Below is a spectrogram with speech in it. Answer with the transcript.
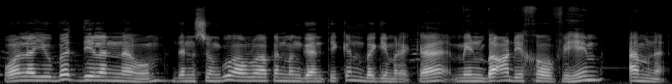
wala yubaddilannahum. Dan sungguh Allah akan menggantikan bagi mereka min ba'di khaufihim amna.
